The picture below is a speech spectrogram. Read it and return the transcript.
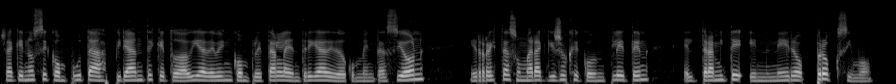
ya que no se computa a aspirantes que todavía deben completar la entrega de documentación y resta sumar a aquellos que completen el trámite en enero próximo,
